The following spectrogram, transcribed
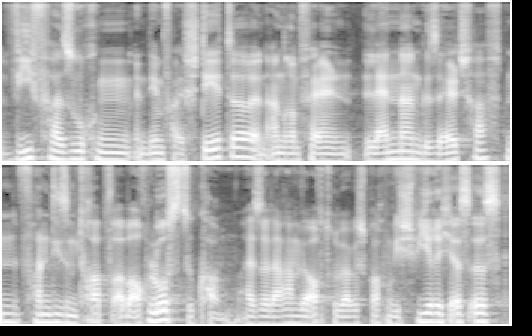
wie versuchen in dem Fall Städte, in anderen Fällen Ländern, Gesellschaften von diesem Tropf aber auch loszukommen. Also da haben wir auch drüber gesprochen, wie schwierig es ist,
